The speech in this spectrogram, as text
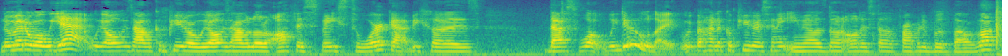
no matter where we at, we always have a computer. We always have a little office space to work at because that's what we do. Like we're behind the computer sending emails, doing all this stuff, property book, blah, blah, blah.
